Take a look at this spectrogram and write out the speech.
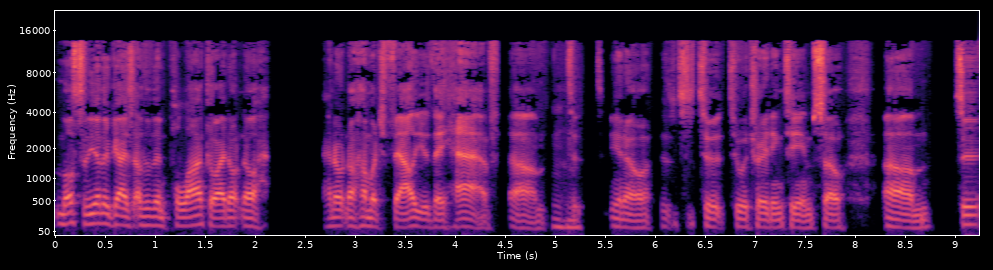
most of the other guys, other than Polanco, I don't know. I don't know how much value they have, um, mm-hmm. to, you know, to to a trading team. So, um, So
